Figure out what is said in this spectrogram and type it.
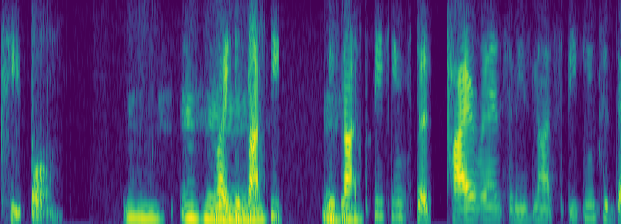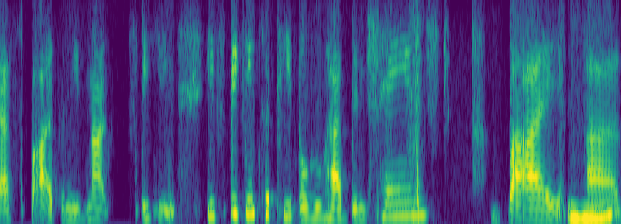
people. Mm-hmm. Right? He's not he, he's Mhm. not speaking to tyrants and he's not speaking to despots and he's not speaking he's speaking to people who have been changed by Mhm. uh,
